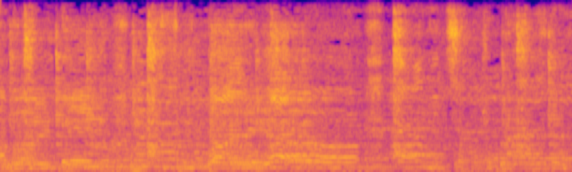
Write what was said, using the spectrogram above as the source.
바라볼 때 원래요 아닌 척해봐도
